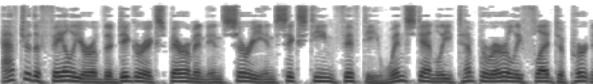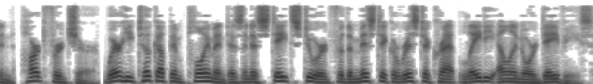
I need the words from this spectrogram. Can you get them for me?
After the failure of the digger experiment in Surrey in 1650 Winstanley temporarily fled to Pirton, Hertfordshire, where he took up employment as an estate steward for the mystic aristocrat Lady Eleanor Davies.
